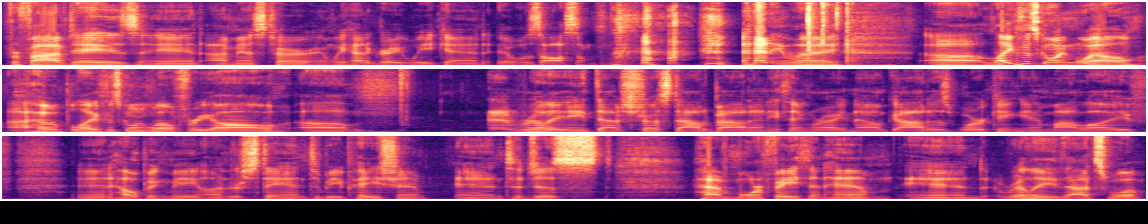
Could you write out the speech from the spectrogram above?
for five days, and I missed her, and we had a great weekend. It was awesome. anyway, uh, life is going well. I hope life is going well for y'all. Um, I really ain't that stressed out about anything right now. God is working in my life and helping me understand to be patient and to just have more faith in him. And really, that's what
